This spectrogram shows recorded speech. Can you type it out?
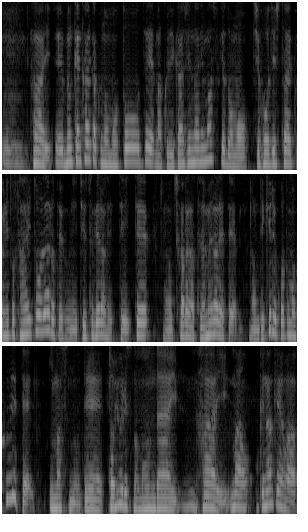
うん。はい、えー文献改革の下で、まあ、繰り返しになりますけども、地方自治体、国と対等であるというふうに位置づけられていて、あの力が強められて、あのできることも増えていますので、投票率の問題、はい。まあ、沖縄県は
